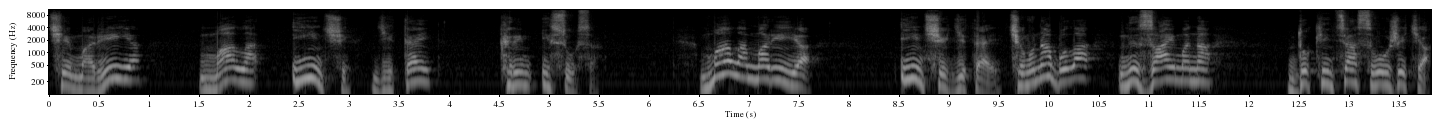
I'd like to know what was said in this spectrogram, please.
Чи Марія мала інших дітей, крім Ісуса? Мала Марія інших дітей? Чи вона була незаймана до кінця свого життя?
